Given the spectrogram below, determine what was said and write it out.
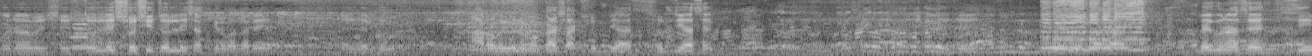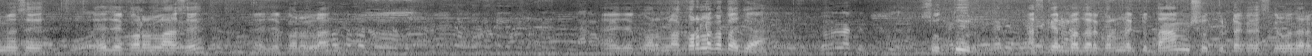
কইটাও চল্লিশ, শশি চল্লিশ আজকের বাজারে। এই দেখুন আরও বিভিন্ন প্রকার শাক সবজি সবজি আছে। বেগুন আছে, সিম আছে, এই যে করলা আছে, এই যে করলা। এই যে করলা করলা কত যা সত্তর। আজকের বাজারে করলা একটু দাম, সত্তর টাকা আজকের বাজারে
